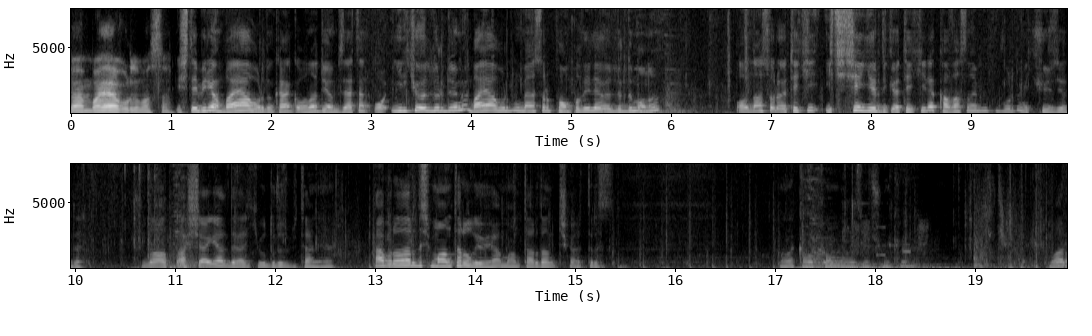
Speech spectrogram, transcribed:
Ben bayağı vurdum hasar. İşte biliyorum bayağı vurdun kanka ona diyorum zaten o ilk öldürdüğümü bayağı vurdum ben sonra pompalıyla öldürdüm onu. Ondan sonra öteki iç içe girdik ötekiyle kafasına bir vurdum 200 yedi. Şuradan atla aşağı gel de belki buluruz bir tane ya. Ha buralarda işte mantar oluyor ya mantardan çıkartırız. Bana kalkan lazım çünkü. Var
